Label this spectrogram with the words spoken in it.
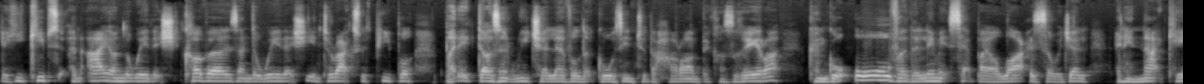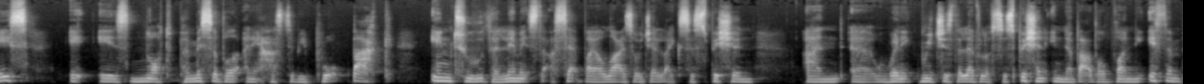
he keeps an eye on the way that she covers and the way that she interacts with people, but it doesn't reach a level that goes into the haram because ghaira can go over the limit set by Allah Azza wa Jal, and in that case, it is not permissible and it has to be brought back into the limits that are set by Allah Azza like suspicion. And uh, when it reaches the level of suspicion, in ba'd al-dhanni ithm,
